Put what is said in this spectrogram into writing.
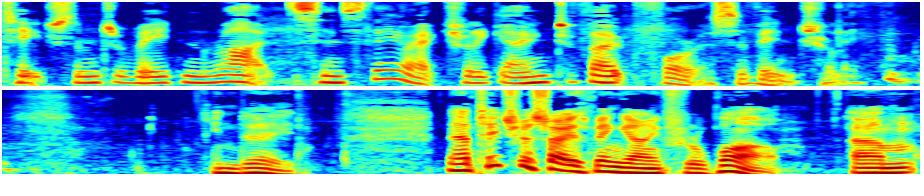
teach them to read and write, since they're actually going to vote for us eventually. Indeed. Now, Teach for Australia has been going for a while, um,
